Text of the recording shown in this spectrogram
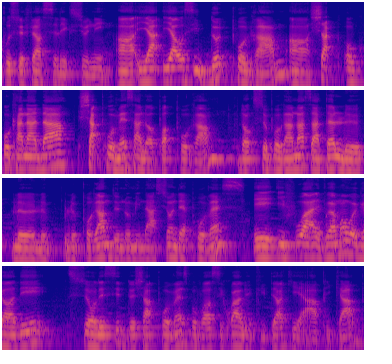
pour se faire sélectionner. Euh, Il y, a, il y a aussi d'autres programmes. Chaque, au, au Canada, chaque province a leur propre programme. Donc, ce programme-là s'appelle le, le, le, le programme de nomination des provinces. Et il faut aller vraiment regarder sur le site de chaque province pour voir c'est quoi le critère qui est applicable.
